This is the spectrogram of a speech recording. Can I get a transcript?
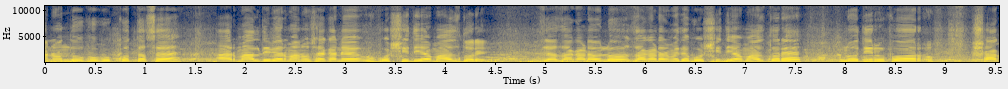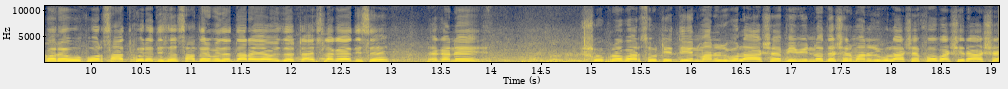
আনন্দ উপভোগ করতেছে আর মালদ্বীপের মানুষ এখানে বসি দিয়া মাছ ধরে। যে জায়গাটা হলো, জায়গাটার মধ্যে বসি দিয়া মাছ ধরে, নদীর উপর, সাগরের উপর ছাদ করে দিছে, ছাদের মধ্যে দাঁড়াইয়া ওই যে টাইলস লাগাইয়া দিছে। এখানে শুক্রবার ছুটির দিন মানুষগুলো আসে, বিভিন্ন দেশের মানুষগুলো আসে, প্রবাসীরা আসে,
